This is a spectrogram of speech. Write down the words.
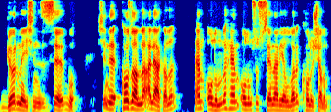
görmeyişinizin sebebi bu. Şimdi Kozal'la alakalı hem olumlu hem olumsuz senaryoları konuşalım.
